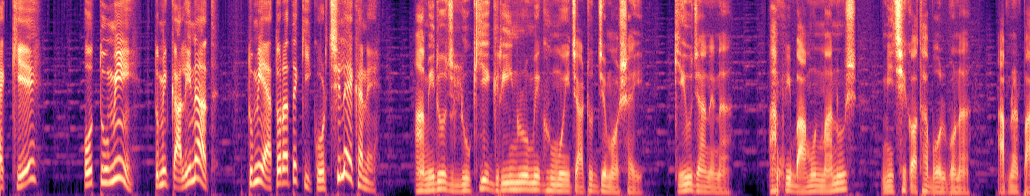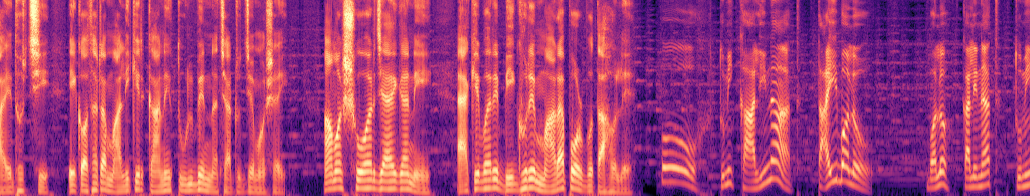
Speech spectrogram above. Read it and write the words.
এক কে? ও তুমি? তুমি কালীনাথ? তুমি এত রাতে কি করছিলে এখানে? আমি রোজ লুকিয়ে গ্রিন রুমে ঘুমোই চাটুর্যে মশাই। কেউ জানে না। আপনি বামুন মানুষ মিছে কথা বলব না। আপনার পায়ে ধরছি এ কথাটা মালিকের কানে তুলবেন না চাটুর্যে মশাই। আমার শোয়ার জায়গা নেই। একেবারে বেঘরে মারা পড়ব তাহলে। ও তুমি কালীনাথ? তাই বলো। বলো কালীনাথ তুমি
